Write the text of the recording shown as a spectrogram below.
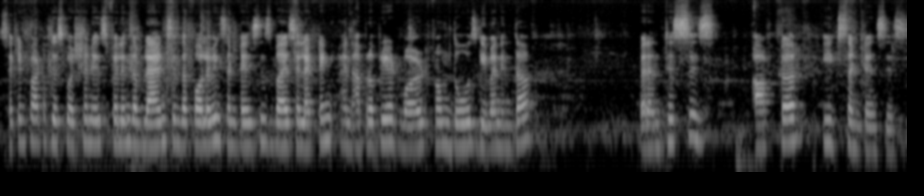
Second part of this question is fill in the blanks in the following sentences by selecting an appropriate word from those given in the parentheses after each sentences.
